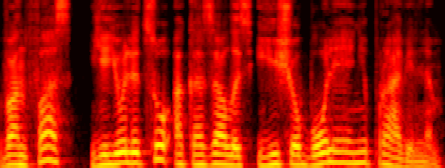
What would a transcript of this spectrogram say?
В анфас ее лицо оказалось еще более неправильным.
